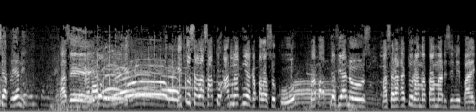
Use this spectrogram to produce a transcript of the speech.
siap layani. Kasih. Itu, itu salah satu anaknya kepala suku, Bapak Octavianus. Masyarakat itu ramah tamah di sini baik.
